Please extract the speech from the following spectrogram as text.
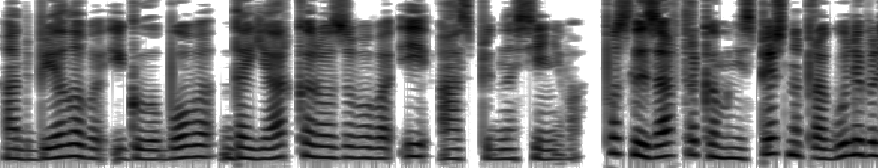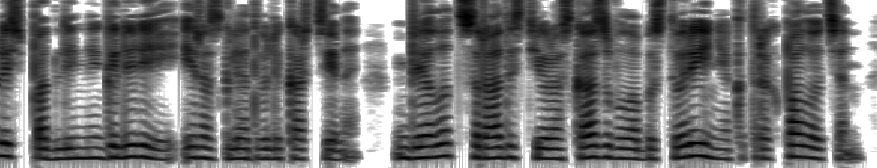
от белого и голубого до ярко-розового и аспидно-синего. После завтрака мы неспешно прогуливались по длинной галерее и разглядывали картины. Велот с радостью рассказывал об истории некоторых полотен —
